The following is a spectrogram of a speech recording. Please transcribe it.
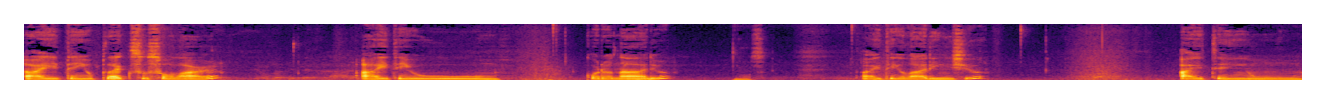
Aí tem o plexo solar. Aí tem o coronário. Nossa. Aí tem o laríngeo. Aí tem um.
